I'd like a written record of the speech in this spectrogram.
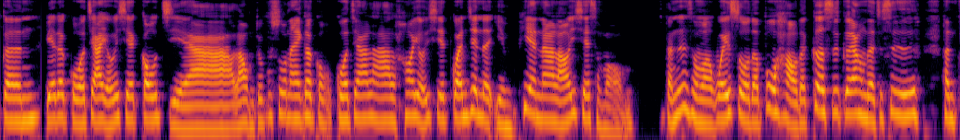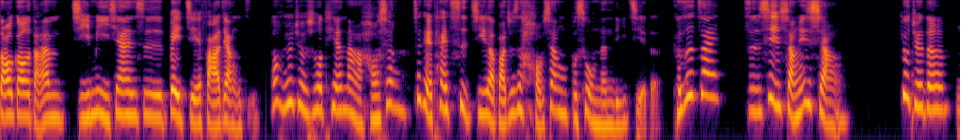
跟别的国家有一些勾结啊，然后我们就不说那一个国国家啦，然后有一些关键的影片啊，然后一些什么，反正什么猥琐的、不好的、各式各样的，就是很糟糕的档案机密，现在是被揭发这样子，然后我就觉得说，天哪，好像这个也太刺激了吧，就是好像不是我们能理解的，可是再仔细想一想。就觉得，嗯，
